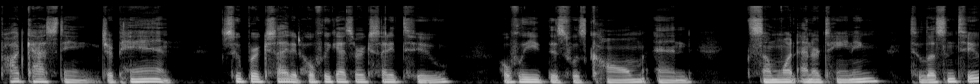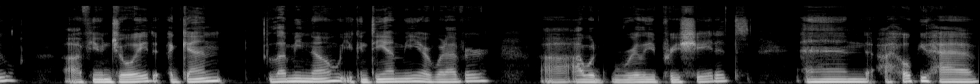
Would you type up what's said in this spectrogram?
podcasting, Japan, super excited. Hopefully, you guys are excited too. Hopefully, this was calm and somewhat entertaining to listen to. Uh, if you enjoyed, again, let me know. You can DM me or whatever. Uh, I would really appreciate it. And I hope you have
